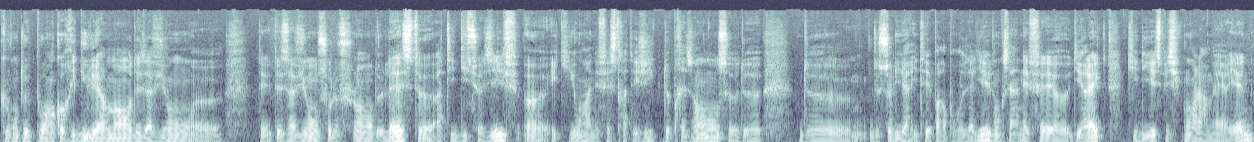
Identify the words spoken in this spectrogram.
qu'on déploie encore régulièrement des avions des, avions sur le flanc de l'Est euh, à titre dissuasif euh, et qui ont un effet stratégique de présence, de, de, solidarité par rapport aux alliés. Donc c'est un effet euh, direct qui est lié spécifiquement à l'armée aérienne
